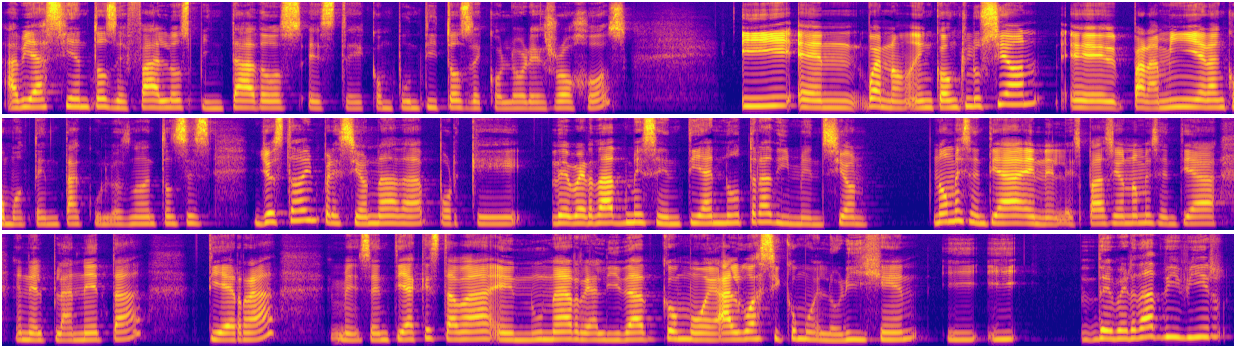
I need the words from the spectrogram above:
había cientos de falos pintados este, con puntitos de colores rojos. Y en, bueno, en conclusión, eh, para mí eran como tentáculos, ¿no? Entonces yo estaba impresionada porque de verdad me sentía en otra dimensión. No me sentía en el espacio, no me sentía en el planeta Tierra, me sentía que estaba en una realidad como algo así como el origen y, y de verdad vivir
